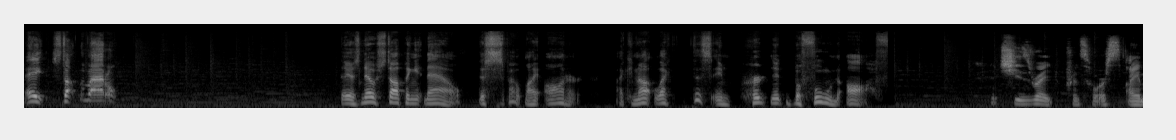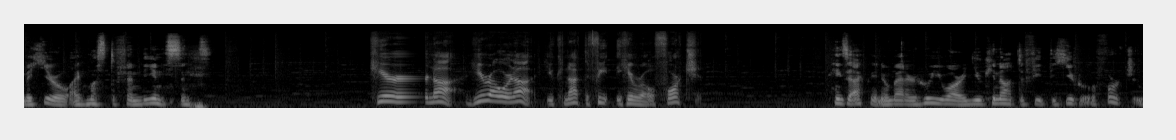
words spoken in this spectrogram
Hey, stop the battle! There's no stopping it now. This is about my honor. I cannot let this impertinent buffoon off. she's right, Prince Horse. I am a hero. I must defend the innocent. Hero or not, hero or not, you cannot defeat the hero of fortune. Exactly, no matter who you are, you cannot defeat the hero of fortune.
